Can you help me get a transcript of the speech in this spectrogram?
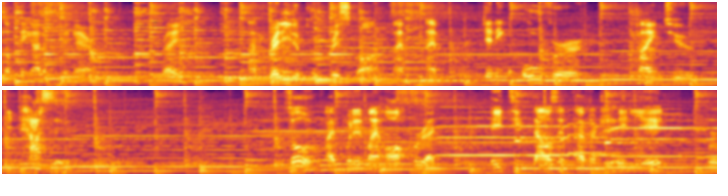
something out of thin air, right? I'm ready to put risk on. I'm I'm getting over trying to be passive. So I put in my offer at 18,588 for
